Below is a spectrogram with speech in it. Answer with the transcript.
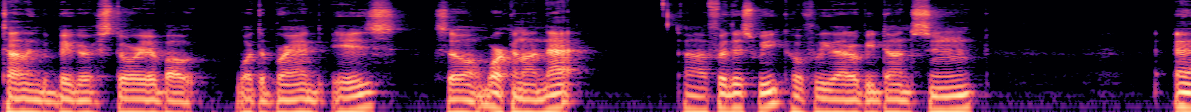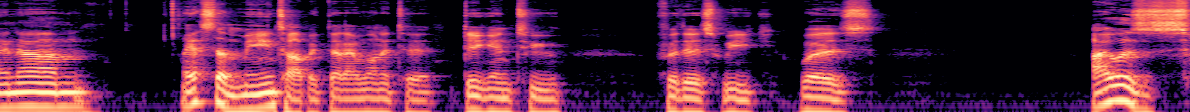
telling the bigger story about what the brand is. So I'm working on that uh, for this week. Hopefully that'll be done soon. And um, I guess the main topic that I wanted to dig into for this week was I was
